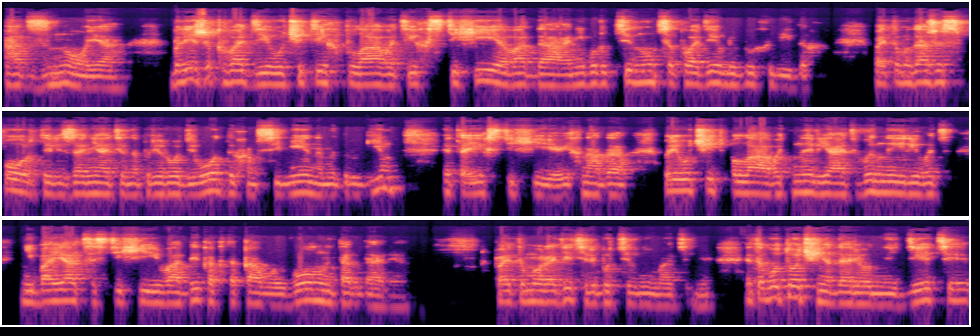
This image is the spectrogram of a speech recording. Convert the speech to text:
от зноя. Ближе к воде, учить их плавать, их стихия – вода, они будут тянуться к воде в любых видах. Поэтому даже спорт или занятия на природе отдыхом, семейным и другим – это их стихия. Их надо приучить плавать, нырять, выныривать, не бояться стихии воды как таковой, волн и так далее. Поэтому родители, будьте внимательны. Это будут очень одаренные дети,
